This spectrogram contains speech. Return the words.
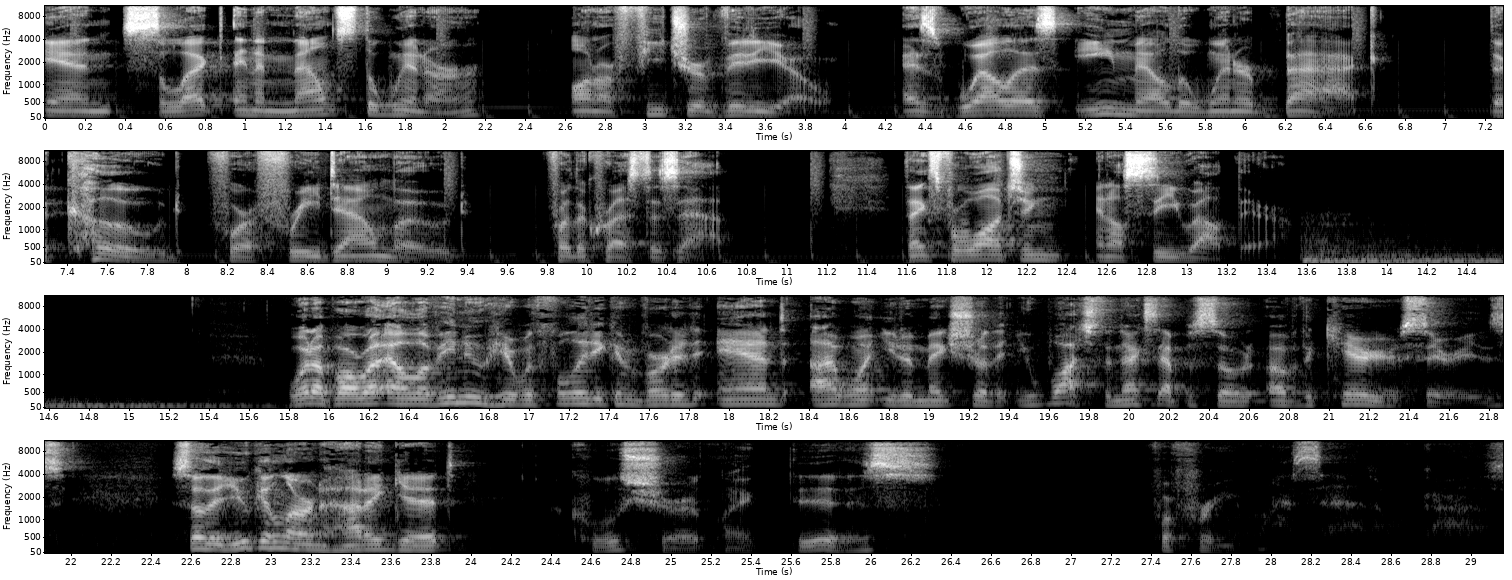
and select and announce the winner on our future video, as well as email the winner back the code for a free download for the Chrestus app. Thanks for watching, and I'll see you out there. What up, Arael Avinu here with Fully Converted, and I want you to make sure that you watch the next episode of the Carrier series so that you can learn how to get a cool shirt like this for free. What is that? Oh gosh.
